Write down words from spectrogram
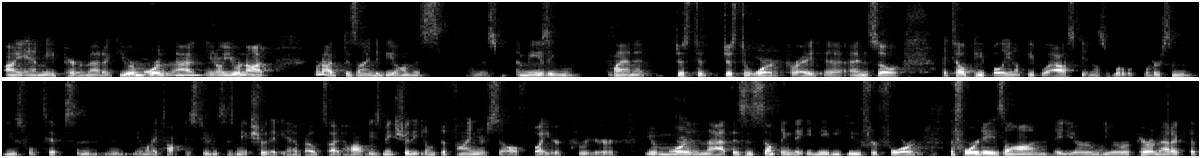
i am a paramedic you are more than that mm-hmm. you know you're not we're not designed to be on this on this amazing planet just to just to work right? Uh, and so i tell people you know people ask you know so what, what are some useful tips? And, and you know, when i talk to students is make sure that you have outside hobbies make sure that you don't define yourself by your career. You're more than that. This is something that you maybe do for four the four days on that you're you're a paramedic but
